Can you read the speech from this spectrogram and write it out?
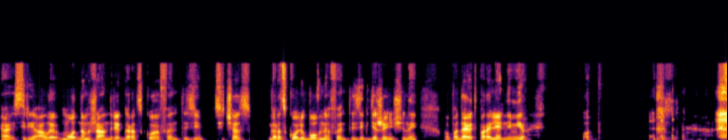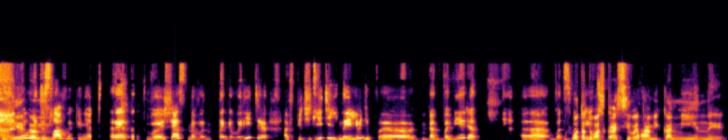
э, сериалы в модном жанре городское фэнтези сейчас, городское любовное фэнтези, где женщины попадают в параллельный мир. Вот. И, ну, эм, Владислав, вы, конечно, этот, вы сейчас наговорите, а впечатлительные люди э, как поверят. Э, вот Фото у вас красивое, а там и камины,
